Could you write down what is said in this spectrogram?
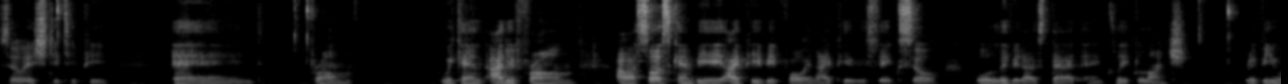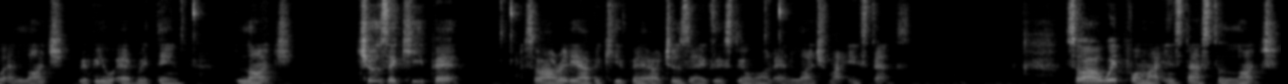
So HTTP and from, we can add it from, our source can be IPv4 and IPv6. So we'll leave it as that and click launch, review and launch, review everything, launch, choose a key pair so I already have a key pair. I'll choose the existing one and launch my instance. So I'll wait for my instance to launch.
